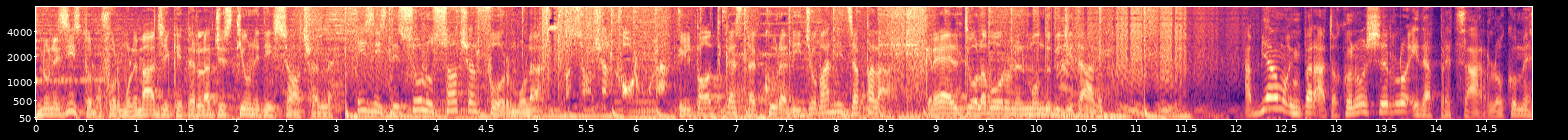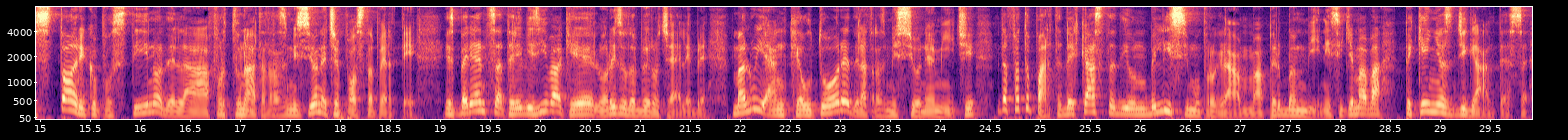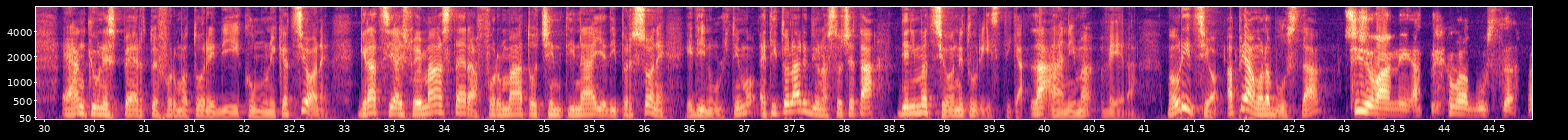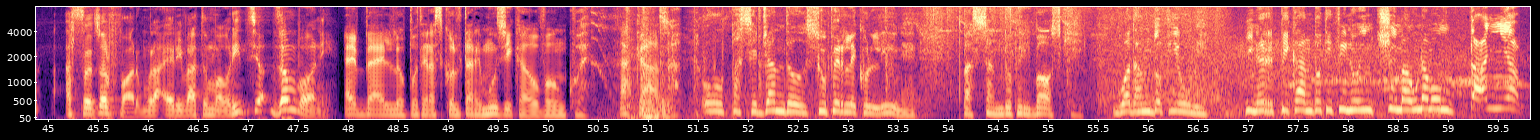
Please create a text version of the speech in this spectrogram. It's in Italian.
Non esistono formule magiche per la gestione dei social. Esiste solo Social Formula. Social Formula. Il podcast a cura di Giovanni Zappalà. Crea il tuo lavoro nel mondo digitale. Abbiamo imparato a conoscerlo ed apprezzarlo come storico postino della fortunata trasmissione C'è posta per te, esperienza televisiva che lo ha reso davvero celebre, ma lui è anche autore della trasmissione Amici ed ha fatto parte del cast di un bellissimo programma per bambini, si chiamava Pequeños Gigantes, è anche un esperto e formatore di comunicazione, grazie ai suoi master ha formato centinaia di persone ed in ultimo è titolare di una società di animazione turistica, la Anima Vera. Maurizio, apriamo la busta? Sì Giovanni, apriamo la busta. A Social Formula è arrivato Maurizio Zamboni. È bello poter ascoltare musica ovunque, a casa o passeggiando su per le colline, passando per i boschi, guardando fiumi, inerpicandoti fino in cima a una montagna.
